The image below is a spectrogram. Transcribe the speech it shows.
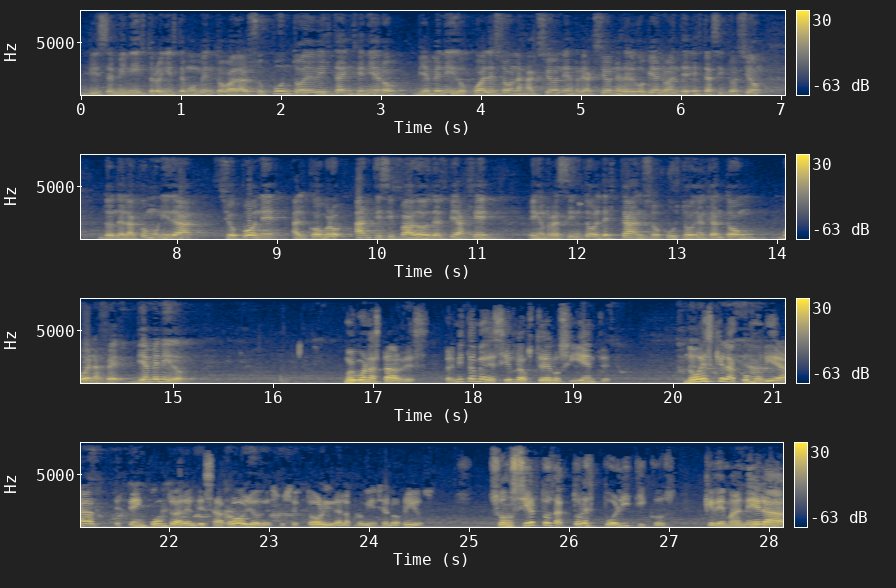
viceministro en este momento va a dar su punto de vista. Ingeniero, bienvenido. ¿Cuáles son las acciones, reacciones del gobierno ante esta situación donde la comunidad se opone al cobro anticipado del viaje en el recinto del descanso, justo en el cantón Buena Fe? Bienvenido. Muy buenas tardes. Permítame decirle a usted lo siguiente. No es que la comunidad esté en contra del desarrollo de su sector y de la provincia de Los Ríos son ciertos actores políticos que de manera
